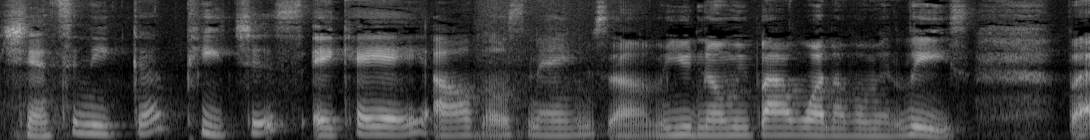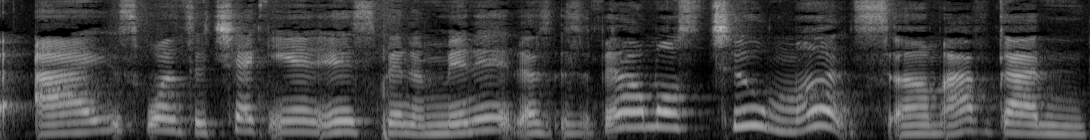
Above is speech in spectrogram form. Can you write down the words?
Shantanika, Peaches, aka all those names. Um, you know me by one of them at least. But I just wanted to check in. It's been a minute. It's been almost two months. Um, I've gotten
